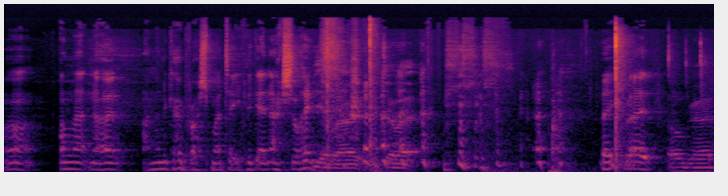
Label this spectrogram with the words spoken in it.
Well, on that note, I'm gonna go brush my teeth again. Actually, Yeah, bro, you do it. thanks, mate. All good.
